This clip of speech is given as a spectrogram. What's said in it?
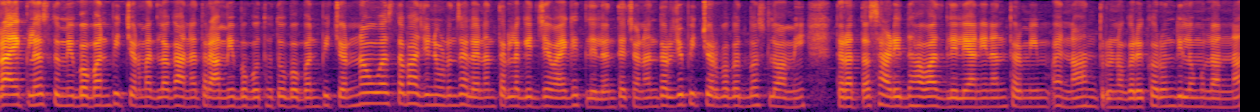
तर ऐकलंच तुम्ही बबन पिक्चरमधलं गाणं. तर आम्ही बघत होतो बबन पिक्चर नऊ वाजता भाजी निवडून झाल्यानंतर लगेच जेवाय घेतलेलं आणि त्याच्यानंतर जे पिक्चर बघत बसलो आम्ही तर आता साडे दहा वाजलेले आणि नंतर मी यांना हंतरून वगैरे करून दिलं मुलांना.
